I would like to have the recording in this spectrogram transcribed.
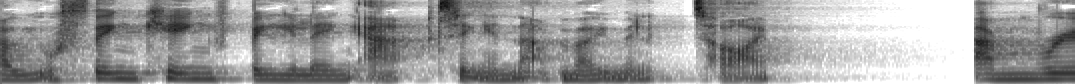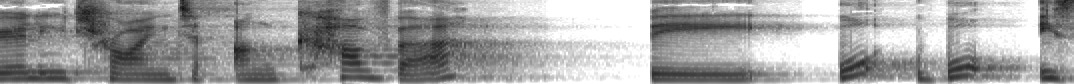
how you're thinking, feeling, acting in that moment in time. And really trying to uncover the what what is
